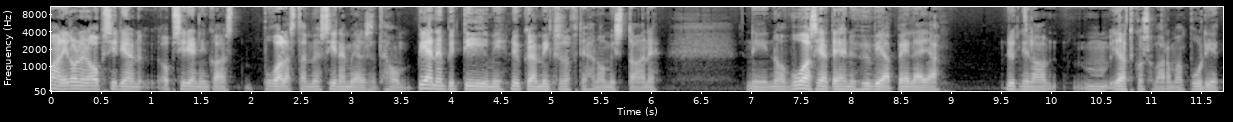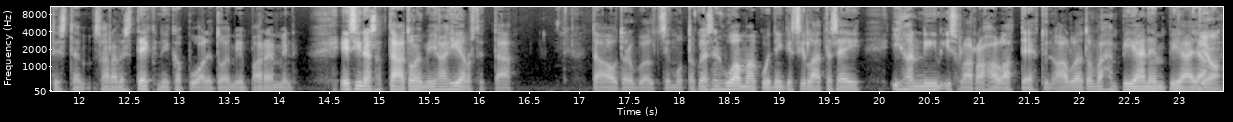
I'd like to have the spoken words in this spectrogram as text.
mä oon iloinen Obsidian, Obsidianin kanssa puolesta myös siinä mielessä, että he on pienempi tiimi, nykyään Microsoftihan omistaa ne, niin ne on vuosia tehnyt hyviä pelejä, nyt niillä on mm, jatkossa varmaan budjetti sitten saada se tekniikkapuoli toimii paremmin. Ei sinänsä tämä toimii ihan hienosti tämä, tämä Outer Worlds, mutta kyllä sen huomaa kuitenkin sillä, että se ei ihan niin isolla rahalla ole tehty. Ne alueet on vähän pienempiä ja Joo.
